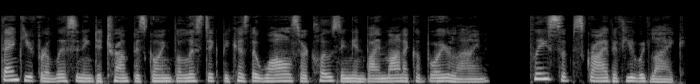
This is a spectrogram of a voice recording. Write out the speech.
Thank you for listening to Trump is Going Ballistic because the walls are closing in by Monika Bauerlein. Please subscribe if you would like.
